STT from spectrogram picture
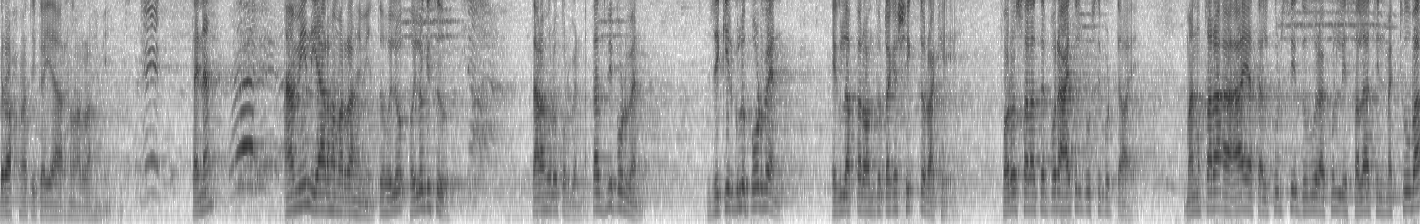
বিরহমাতিকা ইয়া আরহামার রাহিমিন। তাই না? আমিন রাহিমিন। তো হইল হইল কিছু? তাড়াহুড়ো করবেন না তাসবি পড়বেন, জিকিরগুলো পড়বেন, এগুলো আপনার অন্তরটাকে সিক্ত রাখে। ফরজ সালাতের পরে আয়াতুল কুরসি পড়তে হয়। মান কারা আয়াতাল কুরসি দুবুরা কুল্লি সালাতিন মাকতুবা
